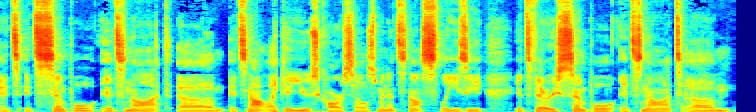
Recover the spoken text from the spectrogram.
It's it's simple. It's not um, it's not like a used car salesman. It's not sleazy. It's very simple. It's not. Um,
